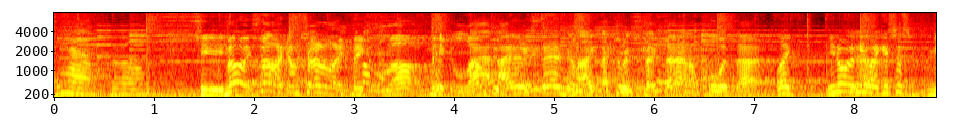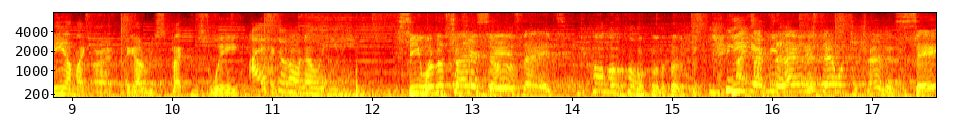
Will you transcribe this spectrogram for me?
damn, girl. See, No, it's not like I'm trying to like make love, make love. to I, I understand him. I, I can respect that. I'm cool with that. Like, you know what I mean? Like, it's just me. I'm like, all right, I gotta respect this weight. I still don't know what you mean. See, what Well, I'm trying to that's say is that it's. No. I, I mean, I understand what you're trying to say.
